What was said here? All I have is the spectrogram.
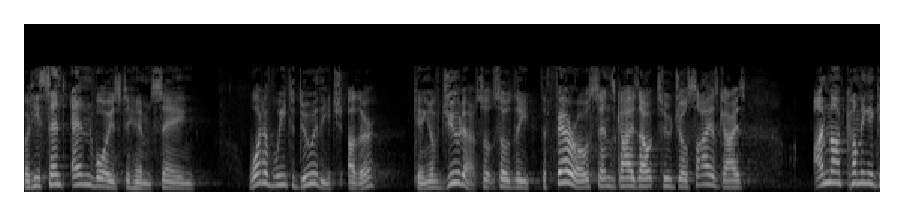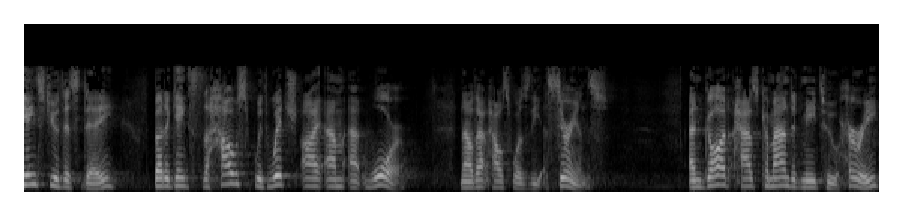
But he sent envoys to him saying, what have we to do with each other, king of Judah? So, so the, the Pharaoh sends guys out to Josiah's guys. I'm not coming against you this day, but against the house with which I am at war. Now that house was the Assyrians. And God has commanded me to hurry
